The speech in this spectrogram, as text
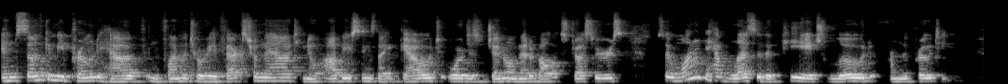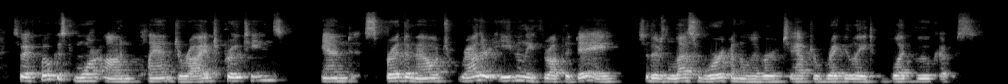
And some can be prone to have inflammatory effects from that, you know, obvious things like gout or just general metabolic stressors. So I wanted to have less of a pH load from the protein. So I focused more on plant derived proteins and spread them out rather evenly throughout the day so there's less work on the liver to have to regulate blood glucose.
